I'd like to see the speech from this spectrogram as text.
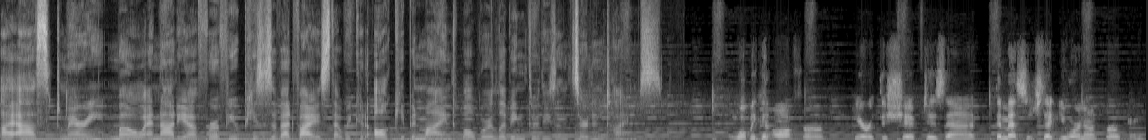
I asked Mary, Mo, and Nadia for a few pieces of advice that we could all keep in mind while we're living through these uncertain times what we can offer here at the shift is that the message that you are not broken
